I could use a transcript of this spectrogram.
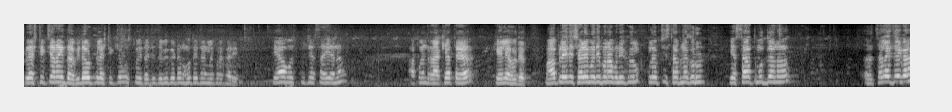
प्लास्टिकच्या नाहीत विदाऊट प्लास्टिकच्या वस्तू आहेत त्याचं विघटन होते चांगल्या प्रकारे. त्या वस्तूच्या साह्यानं आपण राख्या तयार केल्या होत्या. मग आपल्या इथे शाळेमध्ये पण आपण इक्वल क्लबची स्थापना करून या सात मुद्द्यानं चालायचंय का?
